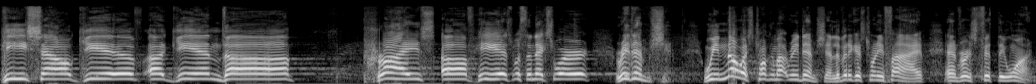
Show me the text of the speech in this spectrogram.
he shall give again the price of his, what's the next word? Redemption. We know it's talking about redemption, Leviticus 25 and verse 51.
